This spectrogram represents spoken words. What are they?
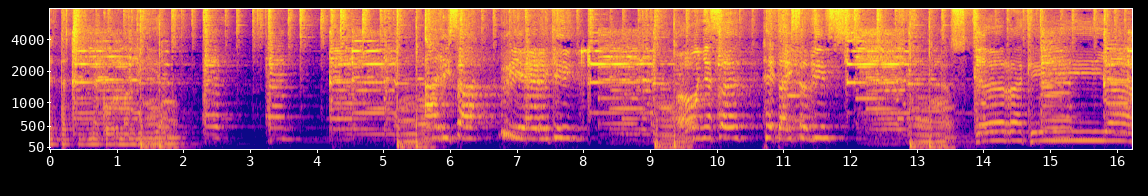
eta txinako ormandia Arriza riereki Oineze eta izerdiz Eskerrak ian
